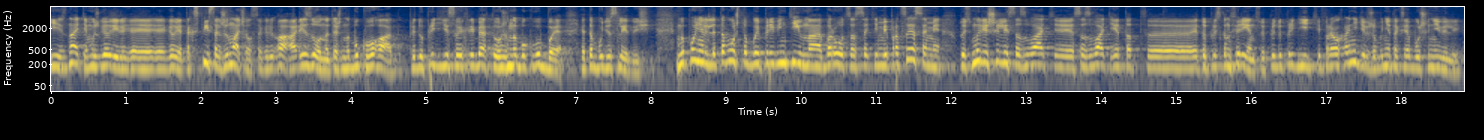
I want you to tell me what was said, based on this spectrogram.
И знаете, мы же говорили, э, э, так список же начался. Говорю, а, Аризона, это же на букву А. Предупредите своих ребят, кто уже на букву Б. Это будет следующий. Мы поняли, для того, чтобы превентивно бороться с этими процессами, то есть мы решили созвать, э, созвать этот, э, эту пресс-конференцию, предупредить правоохранителей, чтобы они так себя больше не вели.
